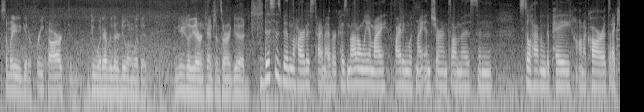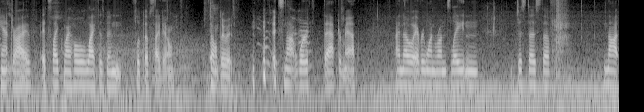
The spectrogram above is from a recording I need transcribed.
somebody to get a free car to do whatever they're doing with it. And usually their intentions aren't good. This has been the hardest time ever because not only am I fighting with my insurance on this and still having to pay on a car that I can't drive, it's like my whole life has been flipped upside down. Don't do it. it's not worth the aftermath. I know everyone runs late and just does stuff not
